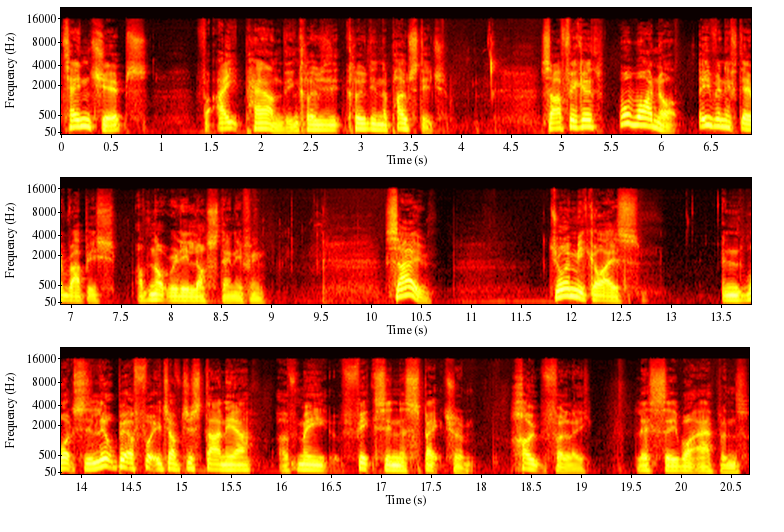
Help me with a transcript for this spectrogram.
10 chips for £8, including, including the postage. So I figured, well, why not? Even if they're rubbish, I've not really lost anything. So, join me, guys, and watch the little bit of footage I've just done here of me fixing the spectrum. Hopefully. Let's see what happens.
